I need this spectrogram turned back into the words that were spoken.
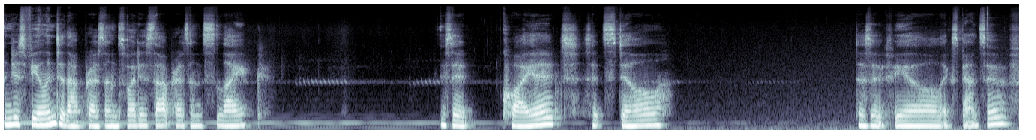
And just feel into that presence. What is that presence like? Is it quiet? Is it still? Does it feel expansive?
